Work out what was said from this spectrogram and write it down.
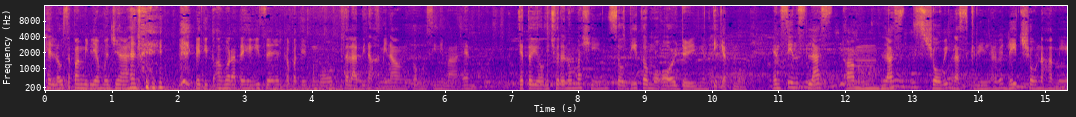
Hello sa pamilya mo dyan. Kay Tito Amor at Hazel, kapatid mo. Sa labi na kami ng Toho Cinema. And ito yung itsura ng machine. So, dito mo orderin yung ticket mo. And since last um last showing, last screening, ano ba, late show na kami,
